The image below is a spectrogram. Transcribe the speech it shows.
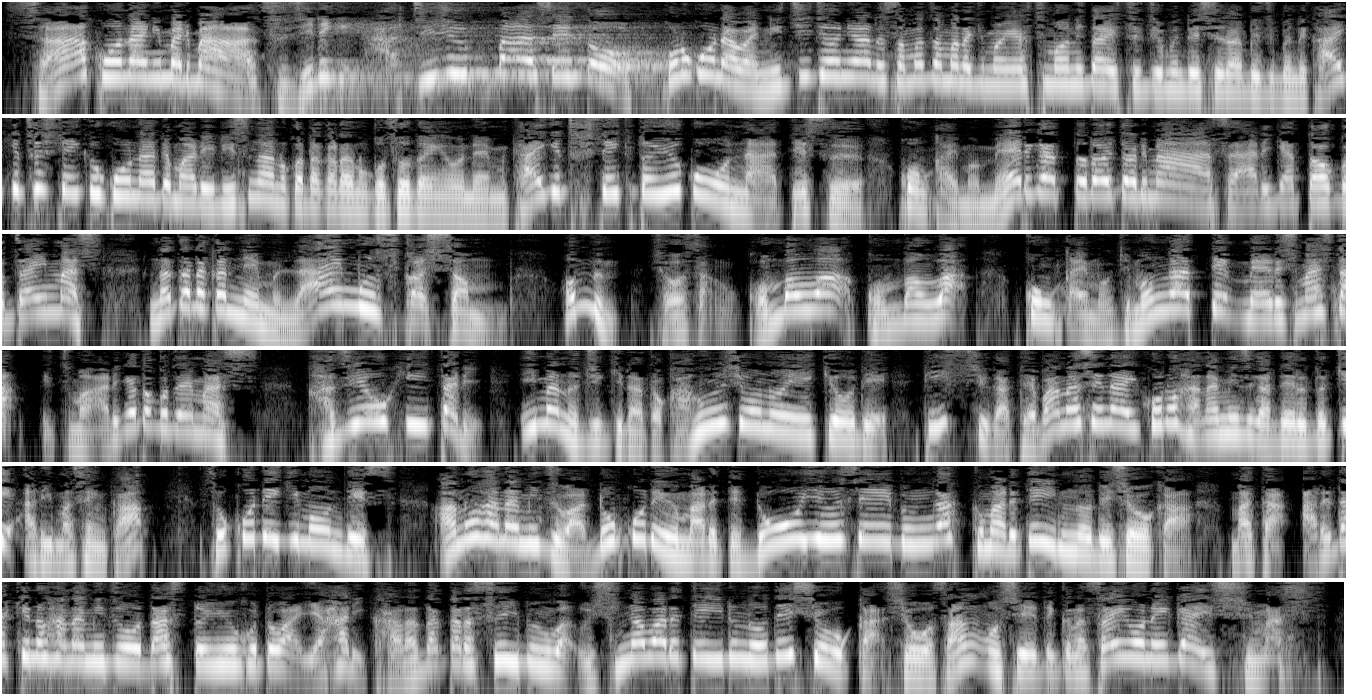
さあ、コーナーに参ります。辻力80%。このコーナーは日常にある様々な疑問や質問に対して自分で調べ自分で解決していくコーナーでもあり、リスナーの方からのご相談やお悩み解決していくというコーナーです。今回もメールが届いております。ありがとうございます。なかなかネーム、ライムスカシさん。本文、翔さん、こんばんは、こんばんは。今回も疑問があってメールしました。いつもありがとうございます。風邪をひいたり、今の時期だと花粉症の影響でティッシュが手放せない頃鼻水が出るときありませんか？そこで疑問です。あの鼻水はどこで生まれてどういう成分が含まれているのでしょうか？また、あれだけの鼻水を出すということは、やはり体から水分は失われているのでしょうか？翔さん教えてください。お願いします。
